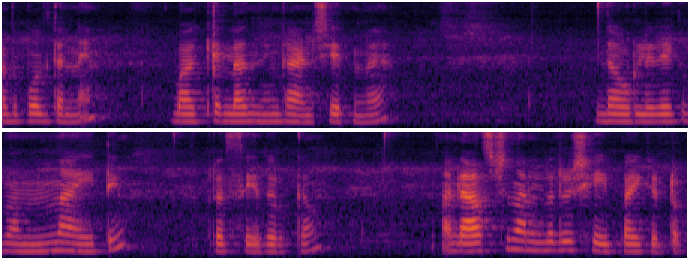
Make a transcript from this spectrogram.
അതുപോലെ തന്നെ ബാക്കിയെല്ലാം ഞാൻ കാണിച്ചു തരുന്നത്. ഇതാ ഉള്ളിലേക്ക് നന്നായിട്ട് പ്രസ് ചെയ്ത് കൊടുക്കാം. ലാസ്റ്റ് നല്ലൊരു ഷേപ്പായി കിട്ടും.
